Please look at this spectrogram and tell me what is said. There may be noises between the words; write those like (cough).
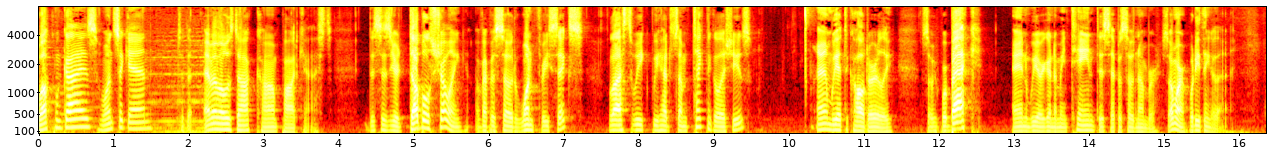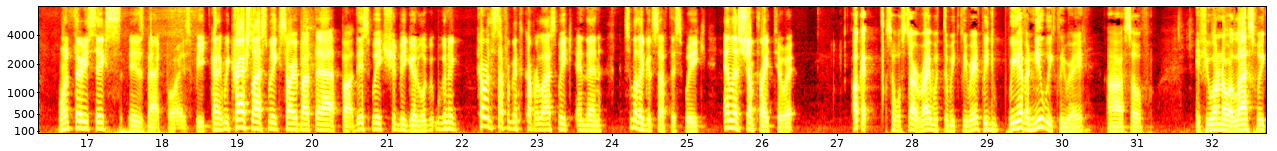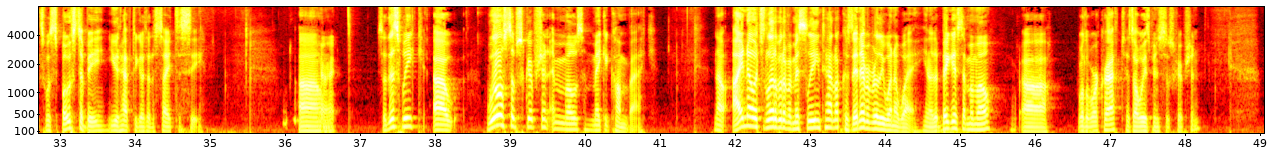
Welcome, guys, once again to the MMOs.com podcast. This is your double showing of episode 136. Last week we had some technical issues and we had to call it early. So we're back and we are going to maintain this episode number. So, Omar, what do you think of that? 136 is back, boys. We kind of we crashed last week. Sorry about that, but this week should be good. We're, we're going to cover the stuff we're going to cover last week, and then some other good stuff this week. And let's jump right to it. Okay, so we'll start right with the weekly raid. We we have a new weekly raid. Uh, so if you want to know what last week's was supposed to be, you'd have to go to the site to see. Um, All right. So this week, uh, will subscription MMOs make a comeback? Now I know it's a little bit of a misleading title because they never really went away. You know, the biggest MMO, uh, World of Warcraft, has always been subscription.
